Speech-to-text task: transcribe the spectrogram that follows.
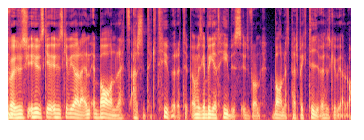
För hur, ska, hur, ska, hur ska vi göra en, en barnrättsarkitektur, typ? Om vi ska bygga ett hus utifrån barnets perspektiv, hur ska vi göra då?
